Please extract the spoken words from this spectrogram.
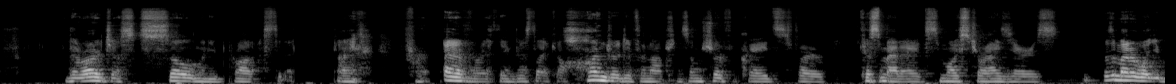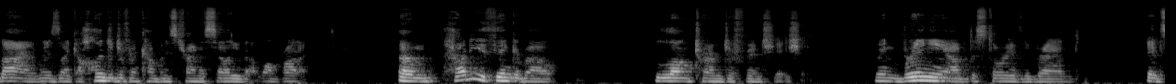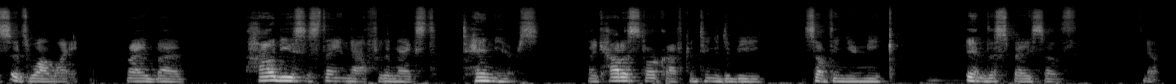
there are just so many products today. I mean, for everything, there's like a hundred different options. I'm sure for crates, for cosmetics, moisturizers, doesn't matter what you buy. There's like a hundred different companies trying to sell you that one product. Um, how do you think about long-term differentiation? I mean, bringing up the story of the brand, it's it's one way, right? But how do you sustain that for the next ten years? Like, how does Storkcraft continue to be something unique in the space of, you know,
